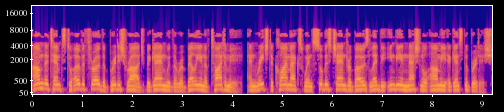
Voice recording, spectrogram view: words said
Armed attempts to overthrow the British Raj began with the rebellion of Titumir, and reached a climax when Subhas Chandra Bose led the Indian National Army against the British.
